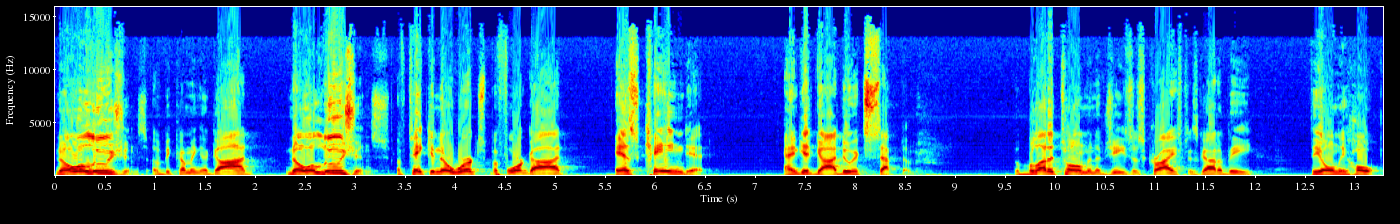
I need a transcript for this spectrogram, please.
No illusions of becoming a God, no illusions of taking their works before God as Cain did and get God to accept them. The blood atonement of Jesus Christ has got to be the only hope.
